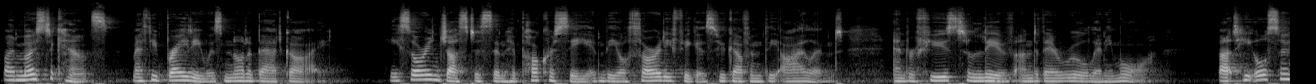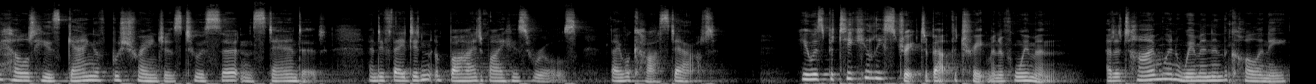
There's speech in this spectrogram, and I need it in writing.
By most accounts, Matthew Brady was not a bad guy. He saw injustice and hypocrisy in the authority figures who governed the island and refused to live under their rule anymore. But he also held his gang of bushrangers to a certain standard, and if they didn't abide by his rules, they were cast out. He was particularly strict about the treatment of women. At a time when women in the colony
